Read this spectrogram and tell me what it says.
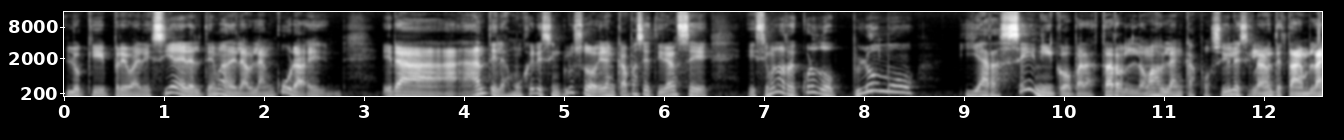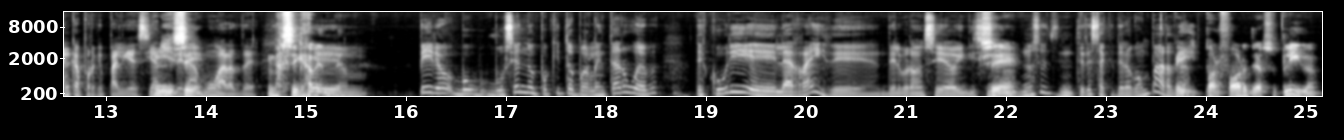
lo que prevalecía era el tema de la blancura. Eh, era. Antes las mujeres incluso eran capaces de tirarse, eh, si mal no recuerdo, plomo y arsénico para estar lo más blancas posibles. Y claramente estaban blancas porque palidecían Y de sí. la muerte. Básicamente. Eh, pero bu- buceando un poquito por la interweb, descubrí eh, la raíz de- del bronceo. Y si Sí. no, no sé si te interesa que te lo comparta. Por favor, te lo suplico.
